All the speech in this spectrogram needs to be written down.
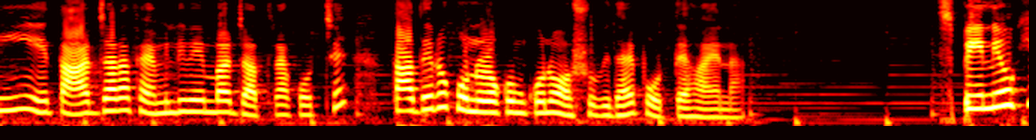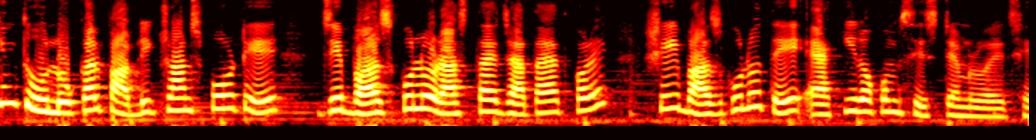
নিয়ে তার যারা ফ্যামিলি মেম্বার যাত্রা করছে, তাদেরও কোনো রকম কোনো অসুবিধায় পড়তে হয় না। স্পেনেও কিন্তু লোকাল পাবলিক ট্রান্সপোর্টে যে বাসগুলো রাস্তায় যাতায়াত করে, সেই বাসগুলোতে একই রকম সিস্টেম রয়েছে।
